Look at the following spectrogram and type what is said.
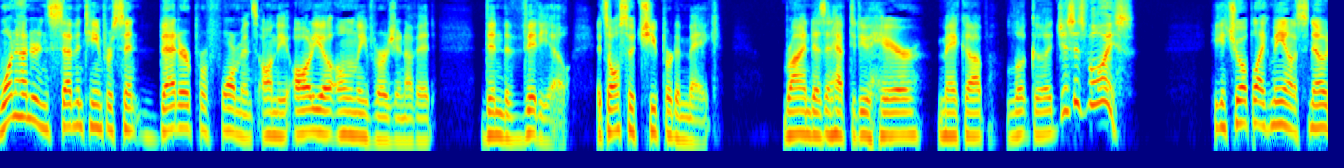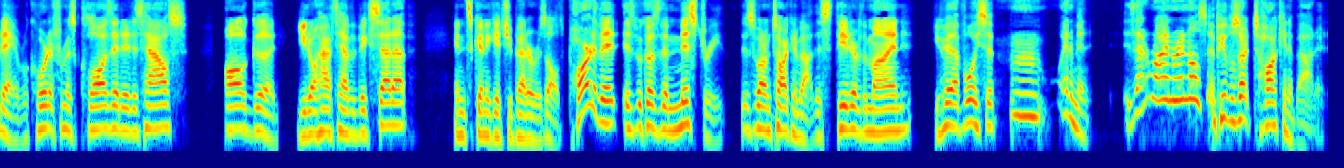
117% better performance on the audio only version of it than the video. It's also cheaper to make. Ryan doesn't have to do hair, makeup, look good, just his voice. He can show up like me on a snow day, record it from his closet at his house, all good. You don't have to have a big setup, and it's going to get you better results. Part of it is because of the mystery. This is what I'm talking about this theater of the mind. You hear that voice, of, mm, wait a minute, is that Ryan Reynolds? And people start talking about it.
